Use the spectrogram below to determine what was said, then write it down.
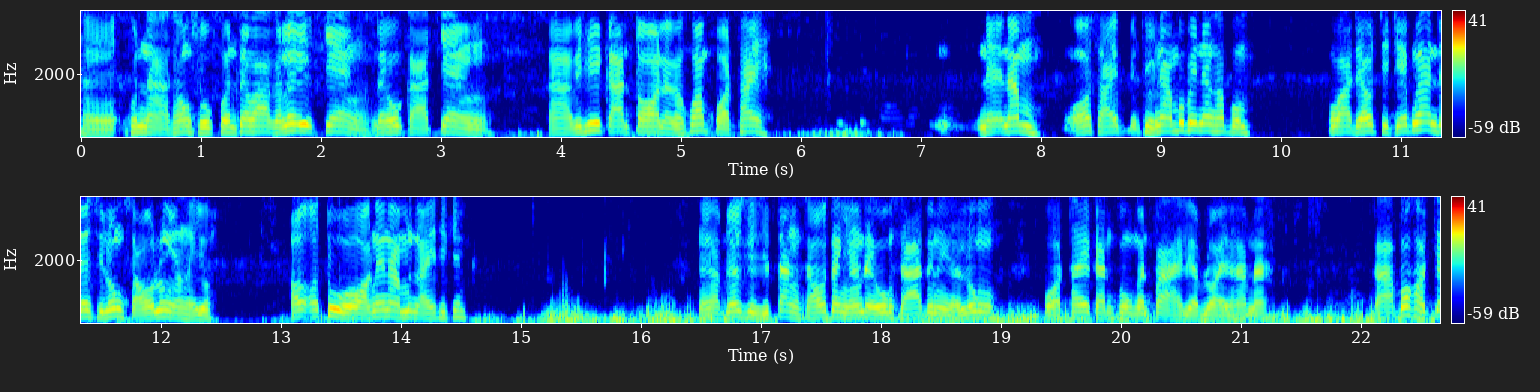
ให้คุณหน้าท้องสุกเพิ่นแต่ว่าก็เลยแจ้งได้โอกาสแจ้งอ่าวิธีการต่อแล้วก็ความปลอดภัย แนะนำอ๋อสายถึงน้ำบ่เป็นหยังครับผมเพราะว่าเดี๋ยวสิเก็บงานเดี๋ยวสิลงเสาลงหยังให้อยู่เอาเอาตู้ออกแนะนำมันไหลที่เข้มนะครับเดี๋ยวสิสิตั้งเสาตั้งหยังได้องศาตัวนี้แล้วลงปลอดภัยกันฟงกันฟ้าให้เรียบร้อยนะครับนะก็บ่เข้าใจ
